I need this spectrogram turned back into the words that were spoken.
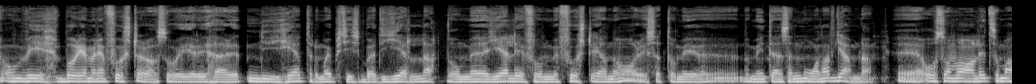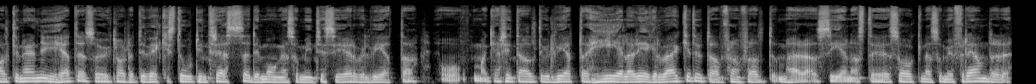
om vi börjar med den första då, så är det här nyheter. De har precis börjat gälla. De eh, gäller från och med första januari, så att de, är, de är inte ens en månad gamla. Eh, och som vanligt, som alltid när det är nyheter, så är det klart att det väcker stort intresse. Det är många som är intresserade och vill veta. Och man kanske inte alltid vill veta hela regelverket, utan framförallt de här senaste sakerna som är förändrade.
